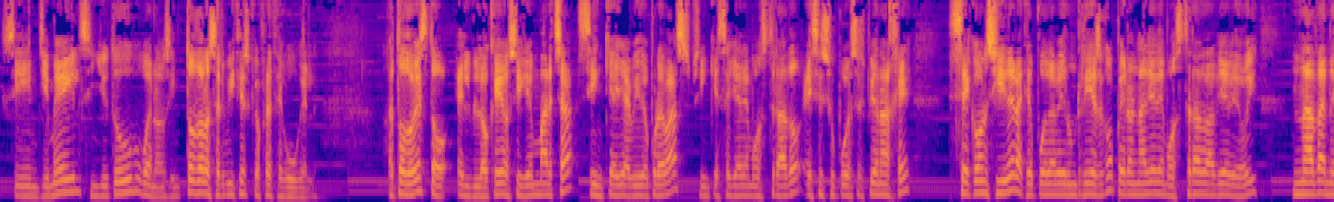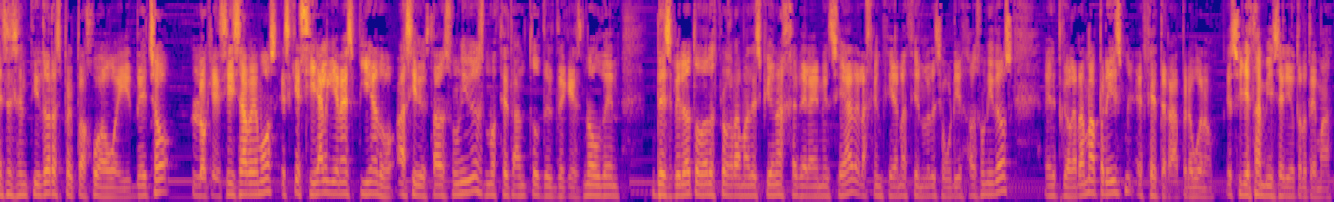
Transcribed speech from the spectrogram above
sin Gmail, sin YouTube, bueno, sin todos los servicios que ofrece Google. A todo esto, el bloqueo sigue en marcha sin que haya habido pruebas, sin que se haya demostrado ese supuesto espionaje. Se considera que puede haber un riesgo, pero nadie ha demostrado a día de hoy nada en ese sentido respecto a Huawei. De hecho, lo que sí sabemos es que si alguien ha espiado ha sido Estados Unidos, no hace tanto desde que Snowden desveló todos los programas de espionaje de la NSA, de la Agencia Nacional de Seguridad de Estados Unidos, el programa PRISM, etcétera. Pero bueno, eso ya también sería otro tema.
